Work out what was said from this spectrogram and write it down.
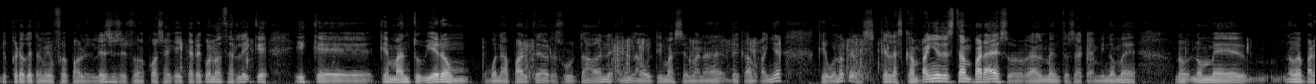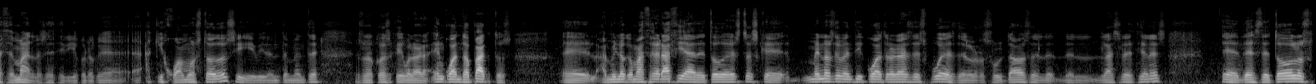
yo creo que también fue Pablo Iglesias. Es una cosa que hay que reconocerle y que, y que, que mantuvieron buena parte del resultado en, la última semana de, campaña. Que bueno, que las, que las campañas están para eso realmente. O sea, que a mí no me, no, no, me, no me parece mal. Es decir, yo creo que aquí jugamos todos y evidentemente es una cosa que hay que valorar. En cuanto a pactos, eh, a mí lo que me hace gracia de todo esto es que menos de 24 horas después de los resultados de, de las elecciones, eh, desde todos los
